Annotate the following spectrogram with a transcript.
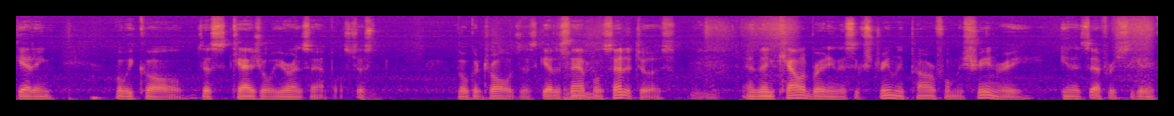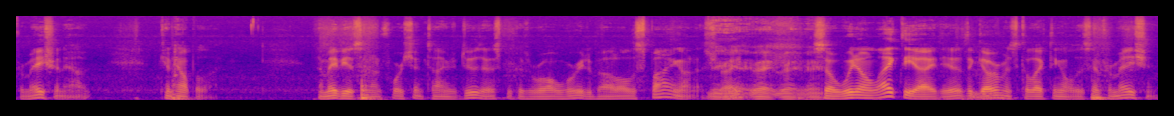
getting what we call just casual urine samples, just no control, just get a sample and send it to us, and then calibrating this extremely powerful machinery in its efforts to get information out can help a lot. Now maybe it's an unfortunate time to do this because we're all worried about all the spying on us, Yeah, right? right, right, right. So we don't like the idea that the government's collecting all this information.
